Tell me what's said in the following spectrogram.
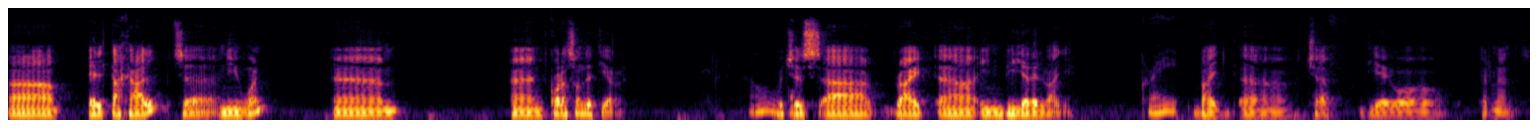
Uh, El Tajal, it's a new one. Um, and Corazón de Tierra, Oh, which that's is uh, right uh, in Villa del Valle great. by uh, chef Diego Hernandez.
